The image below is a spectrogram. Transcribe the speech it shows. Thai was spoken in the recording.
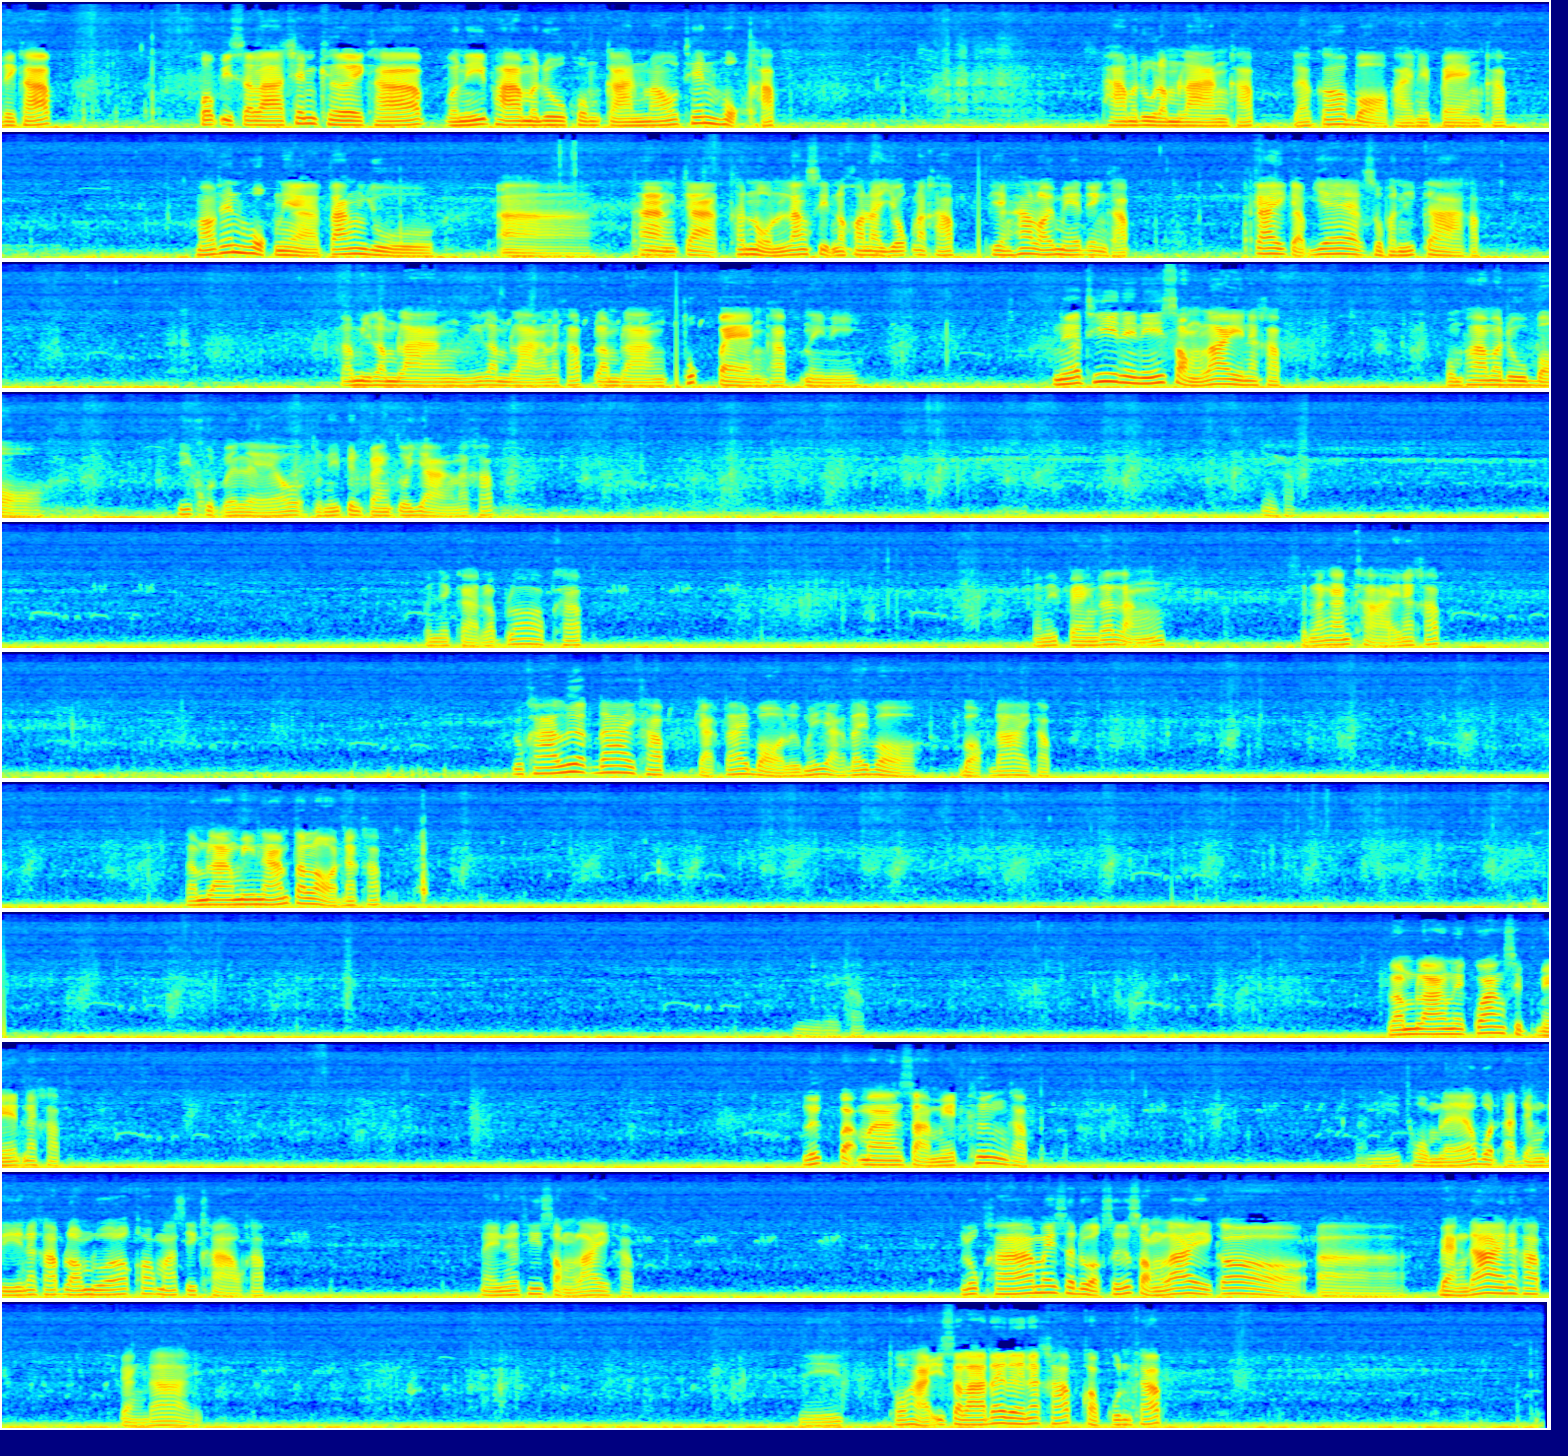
วัสดีครับ พบอิสระเช่นเคยครับ วันนี้พามาดูโครงการ Mountain 6ครับ พามาดูลำรางครับ แล้วก็บ่อภายในแปลงครับ Mountain 6เนี่ยตั้งอยู่อ่าห่างจากถนนลังสิตนครนายกนะครับ เพียง 500 เมตรเองครับ ใกล้กับแยกสุพรรณิกาครับ เรามีลำรางนี้ลำรางนะครับลำรางทุกแปลงครับในนี้ เนื้อที่ในนี้สองไร่นะครับ ผมพามาดูบ่อ ที่ขุดไว้แล้ว ตัวนี้เป็นแปลงตัวอย่างนะครับ นี่ครับ บรรยากาศรอบๆครับ อันนี้แปลงด้านหลังสำนักงานขายนะครับ ลูกค้าเลือกได้ครับ อยากได้บ่อหรือไม่อยากได้บ่อบอกได้ครับ ลำรางมีน้ำตลอดนะครับ นี่เลยครับ ลำรางในกว้าง 10 เมตรนะครับ ลึกประมาณ 3 เมตรครึ่งครับ อันนี้ถมแล้วบดอัดอย่างดีนะครับ ล้อมรั้วคอกม้าสีขาวครับ ในเนื้อที่สองไร่ครับ ลูกค้าไม่สะดวกซื้อสองไร่ก็แบ่งได้นะครับ แบ่งได้ นี้โทรหาอิสราได้เลยนะครับ ขอบคุณครับ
